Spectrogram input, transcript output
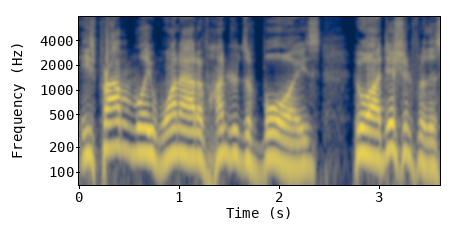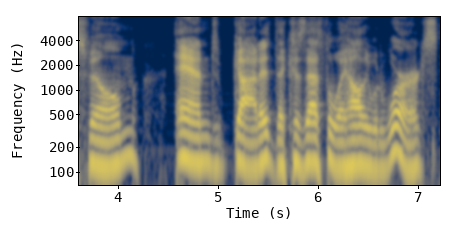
he's probably one out of hundreds of boys who auditioned for this film and got it because that's the way Hollywood works.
